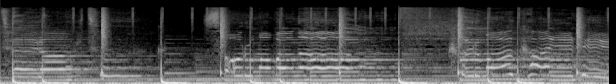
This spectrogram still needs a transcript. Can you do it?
Yeter artık. Sorma bana Kırma kalbimi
